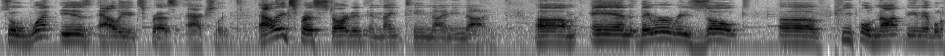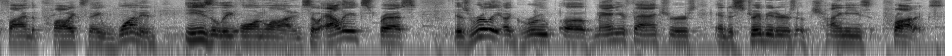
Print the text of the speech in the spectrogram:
so what is AliExpress actually? AliExpress started in 1999 um, and they were a result of people not being able to find the products they wanted easily online. So AliExpress is really a group of manufacturers and distributors of Chinese products.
